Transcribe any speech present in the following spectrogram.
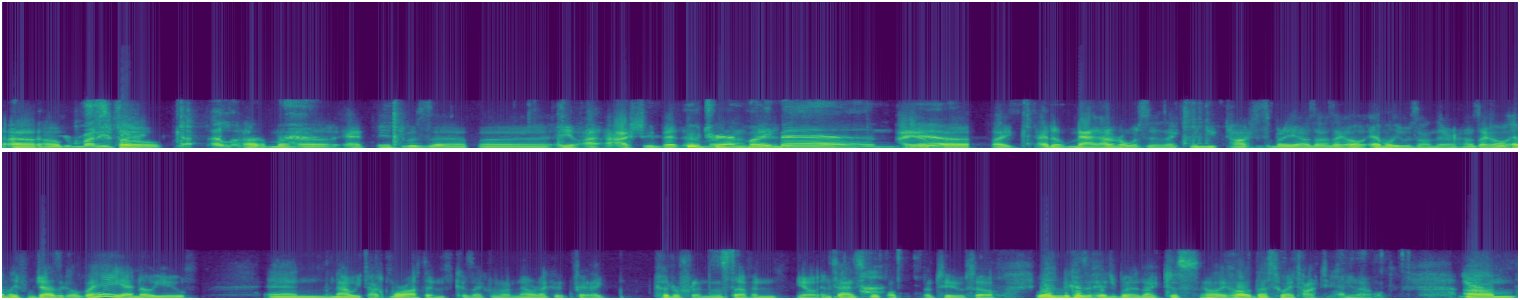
Um, Your money. So God, I love um uh, and Midge was um uh you know I I actually met it. um, uh, Money met- Man. I yeah. am uh, like I don't Matt I don't know what's it like when you talk to somebody else I was like oh Emily was on there I was like oh Emily from Jazz Girls but hey I know you and now we talk more often because like now we're like like Twitter friends and stuff and you know in fantasy Huh. football too so it wasn't because of Hinge but like just I'm like oh that's who I talk to you know. Um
